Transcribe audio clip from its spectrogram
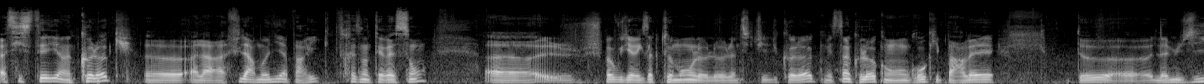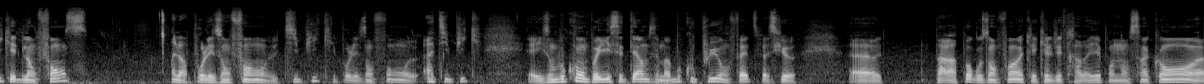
assister à un colloque à la Philharmonie à Paris, très intéressant. je ne vais pas vous dire exactement l'intitulé du colloque, mais c'est un colloque en gros qui parlait de, de la musique et de l'enfance. Alors pour les enfants typiques et pour les enfants atypiques, et ils ont beaucoup employé ces termes, ça m'a beaucoup plu en fait, parce que euh, par rapport aux enfants avec lesquels j'ai travaillé pendant 5 ans, euh,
